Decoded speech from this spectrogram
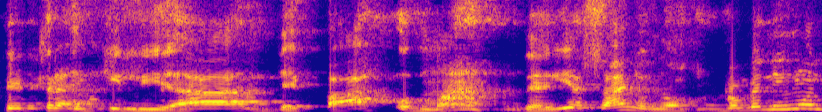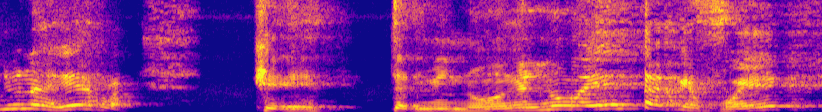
de tranquilidad, de paz, o más de 10 años. Nosotros venimos de una guerra que terminó en el 90, que fue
